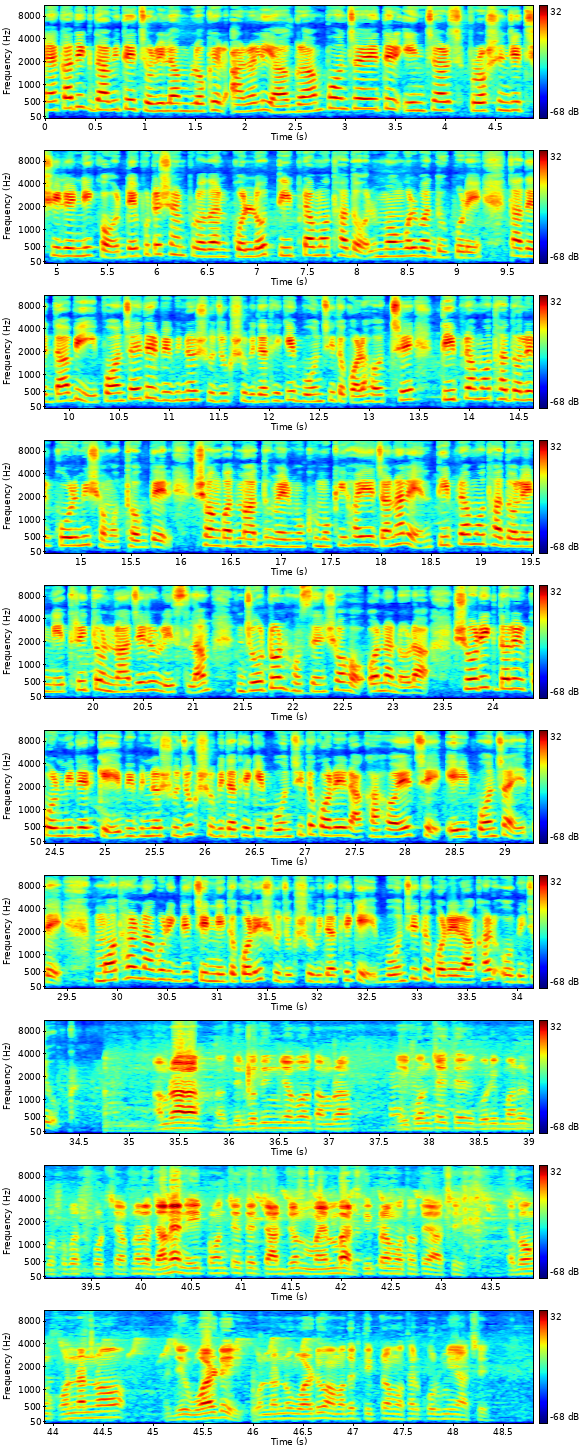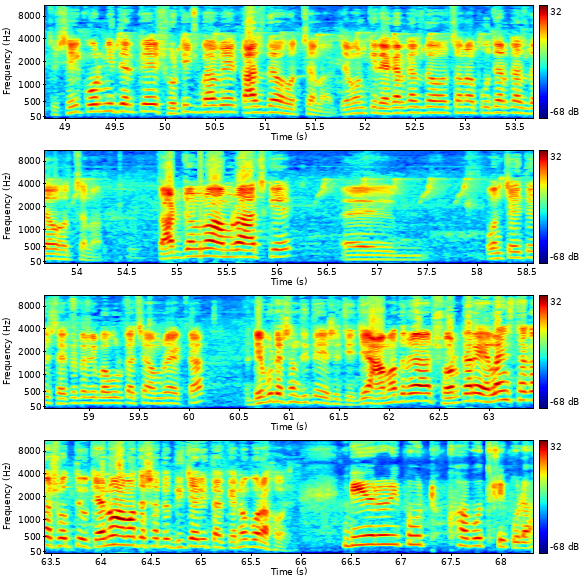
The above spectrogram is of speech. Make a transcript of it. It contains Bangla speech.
একাধিক দাবিতে চরিলাম ব্লকের আড়ালিয়া গ্রাম পঞ্চায়েতের ইনচার্জ প্রসেনজিৎ শীলের নিকট ডেপুটেশন প্রদান করল তিপ্রামথা দল মঙ্গলবার দুপুরে। তাদের দাবি, পঞ্চায়েতের বিভিন্ন সুযোগ সুবিধা থেকে বঞ্চিত করা হচ্ছে তিপ্রামথা দলের কর্মী সমর্থকদের। সংবাদ মাধ্যমের মুখোমুখি হয়ে জানালেন তিপ্রামথা দলের নেতৃত্ব নাজিরুল ইসলাম, জোটন হোসেন সহ অন্যান্যরা। শরিক দলের কর্মীদেরকে বিভিন্ন সুযোগ সুবিধা থেকে বঞ্চিত করে রাখা হয়েছে এই পঞ্চায়েতে। মথার নাগরিকদের চিহ্নিত করে সুযোগ সুবিধা থেকে বঞ্চিত করে রাখার অভিযোগ। আমরা দীর্ঘদিন যাবৎ আমরা এই পঞ্চায়েতের গরিব মানুষ বসবাস করছে। আপনারা জানেন এই পঞ্চায়েতের চারজন মেম্বার তিপ্রামথাতে আছে এবং অন্যান্য যে ওয়ার্ডে, অন্যান্য ওয়ার্ডেও আমাদের তিপ্রা মথার কর্মী আছে। তো সেই কর্মীদেরকে সঠিকভাবে কাজ দেওয়া হচ্ছে না। যেমন কি রেখার কাজ দেওয়া হচ্ছে না, পূজার কাজ দেওয়া হচ্ছে না। তার জন্য আমরা আজকে পঞ্চায়েতের সেক্রেটারি বাবুর কাছে আমরা একটা ডেপুটেশন দিতে এসেছি যে আমাদের সরকারে অ্যালায়েন্স থাকা সত্ত্বেও কেন আমাদের সাথে দ্বিচারিতা কেন করা হয়? ব্যুরো রিপোর্ট, খবর ত্রিপুরা।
